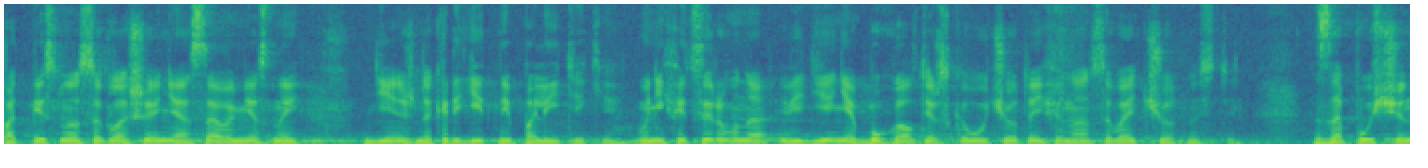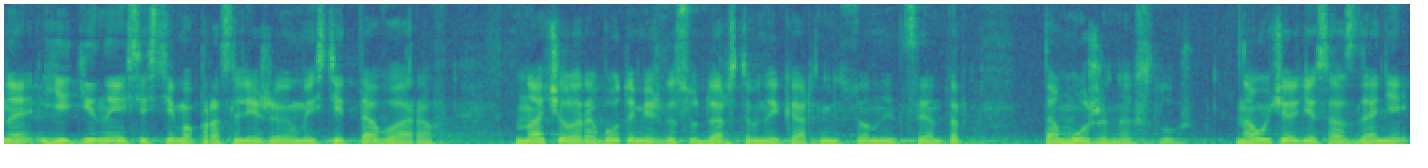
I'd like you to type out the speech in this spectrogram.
Подписано соглашение о совместной денежно-кредитной политике. Унифицировано ведение бухгалтерского учета и финансовой отчетности. Запущена единая система прослеживаемости товаров – начал работу Межгосударственный координационный центр таможенных служб. На очереди создание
